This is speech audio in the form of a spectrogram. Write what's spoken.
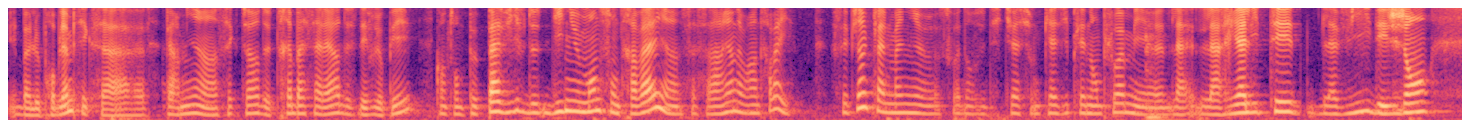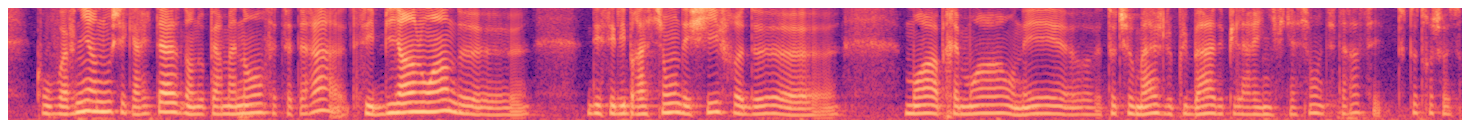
Et ben, le problème, c'est que ça a permis à un secteur de très bas salaire de se développer. Quand on ne peut pas vivre dignement de son travail, ça ne sert à rien d'avoir un travail. C'est bien que l'Allemagne euh, soit dans une situation de quasi plein emploi, mais euh, la, réalité de la vie des gens qu'on voit venir, nous, chez Caritas, dans nos permanences, etc., c'est bien loin de, des célébrations, des chiffres de euh, mois après mois, on est au taux de chômage le plus bas depuis la réunification, etc. C'est tout autre chose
